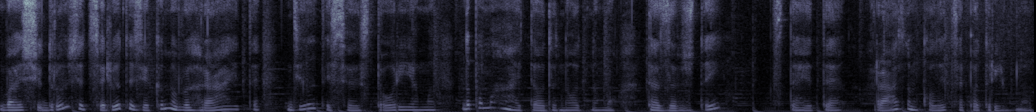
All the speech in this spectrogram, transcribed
Ваші друзі це люди, з якими ви граєте, ділитеся історіями, допомагаєте один одному та завжди стаєте разом, коли це потрібно.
